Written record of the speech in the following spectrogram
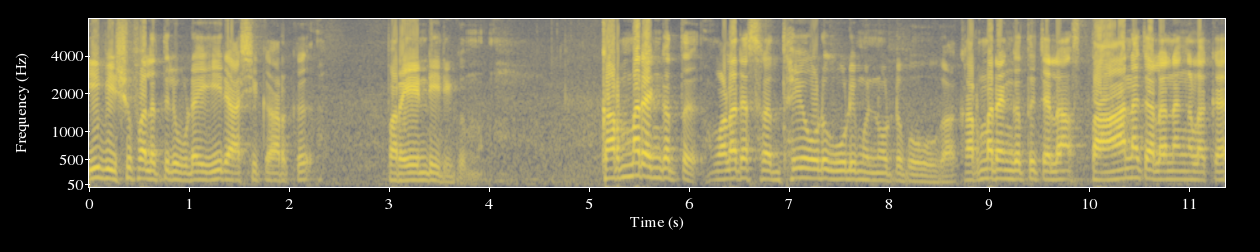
ഈ വിഷുഫലത്തിലൂടെ ഈ രാശിക്കാർക്ക് പറയേണ്ടിയിരിക്കുന്നു. കർമ്മരംഗത്ത് വളരെ ശ്രദ്ധയോടുകൂടി മുന്നോട്ട് പോവുക. കർമ്മരംഗത്ത് ചില സ്ഥാനചലനങ്ങളൊക്കെ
